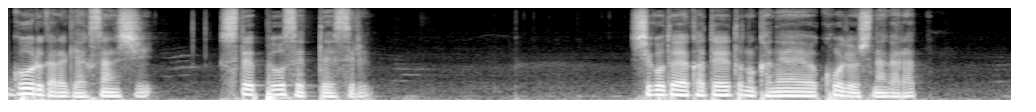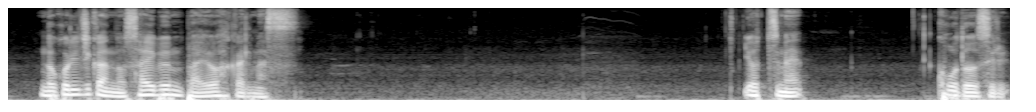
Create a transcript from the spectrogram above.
ゴールから逆算しステップを設定する。仕事や家庭との兼ね合いを考慮しながら、残り時間の再分配を図ります。4つ目、行動する。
